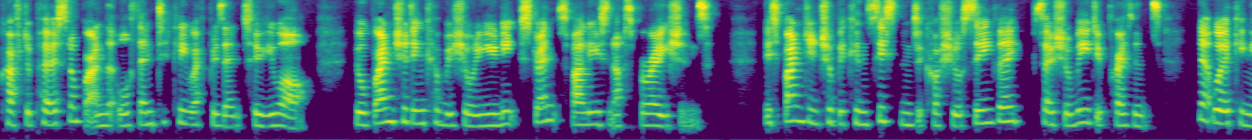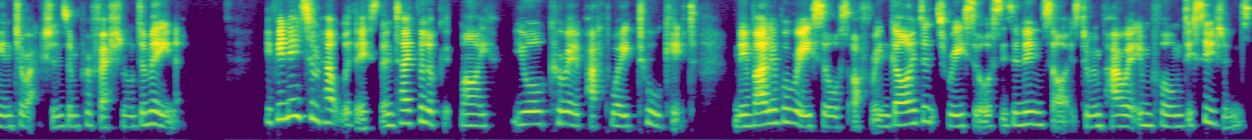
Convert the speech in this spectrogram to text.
craft a personal brand that authentically represents who you are. Your brand should encompass your unique strengths, values, and aspirations. This branding should be consistent across your CV, social media presence, networking interactions, and professional demeanour. If you need some help with this, then take a look at my Your Career Pathway Toolkit, an invaluable resource offering guidance, resources, and insights to empower informed decisions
